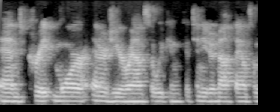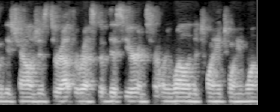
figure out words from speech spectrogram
and create more energy around so we can continue to knock down some of these challenges throughout the rest of this year and certainly well into 2021.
